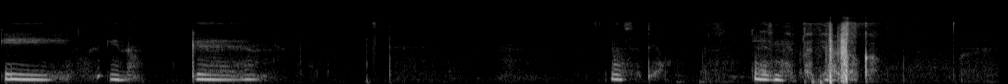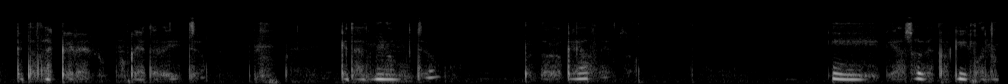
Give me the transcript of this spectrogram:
Y. Y no. Que. No sé, tío. Eres muy especial, loca. Que te haces querer, aunque ya te lo he dicho. Que te admiro mucho por todo lo que haces. Y que ya sabes que aquí cuando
